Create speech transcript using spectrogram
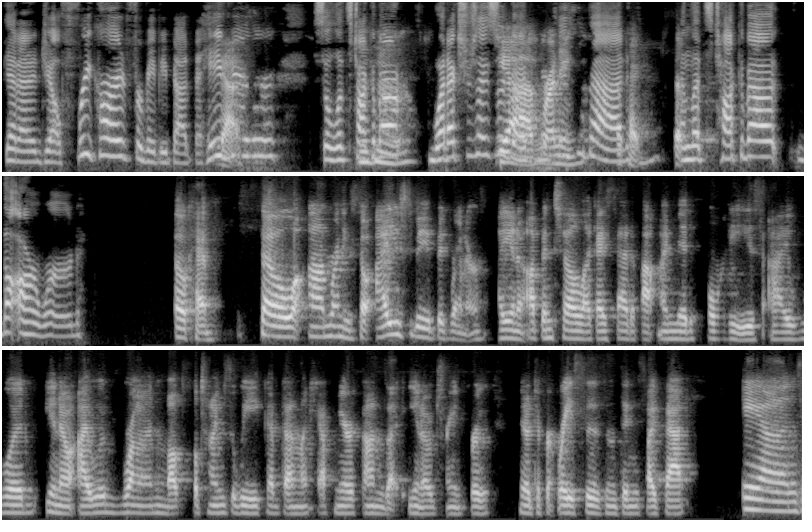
get out of jail free card for maybe bad behavior. So let's talk mm-hmm. about what exercises are yeah, good, running are bad, okay. and let's talk about the R word. Okay. So um, running. So I used to be a big runner. I, you know, up until like I said, about my mid 40s, I would, you know, I would run multiple times a week. I've done like half marathons. I, you know, trained for you know different races and things like that. And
